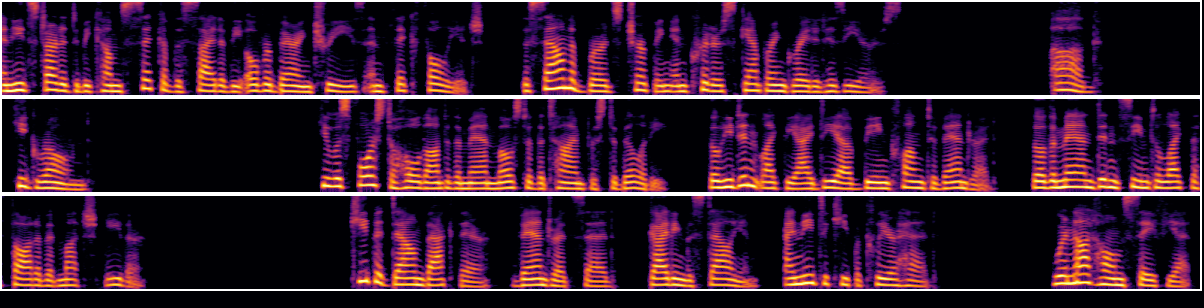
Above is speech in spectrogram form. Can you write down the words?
and he'd started to become sick of the sight of the overbearing trees and thick foliage. The sound of birds chirping and critters scampering grated his ears. Ugh. He groaned. He was forced to hold onto the man most of the time for stability, though he didn't like the idea of being clung to Vandread, though the man didn't seem to like the thought of it much, either. Keep it down back there, Vandread said, guiding the stallion, I need to keep a clear head. We're not home safe yet,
